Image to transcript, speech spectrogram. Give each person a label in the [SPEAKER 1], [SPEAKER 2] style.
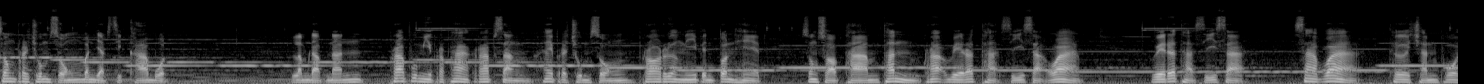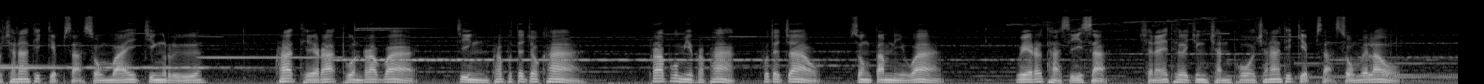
[SPEAKER 1] ทรงประชุมสงฆ์บัญญัติสิกขาบทลำดับนั้นพระผู้มีพระภาครับสั่งให้ประชุมสงฆ์เพราะเรื่องนี้เป็นต้นเหตุ ทรงสอบถามท่านพระเวรัตศีสะว่า เวรัตศีสะทราบว่า เธอฉันโภชนะที่เก็บสะสมไว้จริงหรือ พระเถระทูลรับว่า จริงพระพุทธเจ้าข้าพระผู้มีพระภาคพุทธเจ้าทรงตำหนิว่า เวรัตศีสะฉนัยเธอจึงฉันโภชนะที่เก็บสะสมไว้เล่า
